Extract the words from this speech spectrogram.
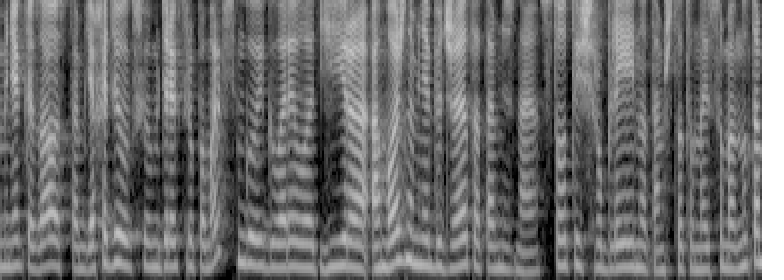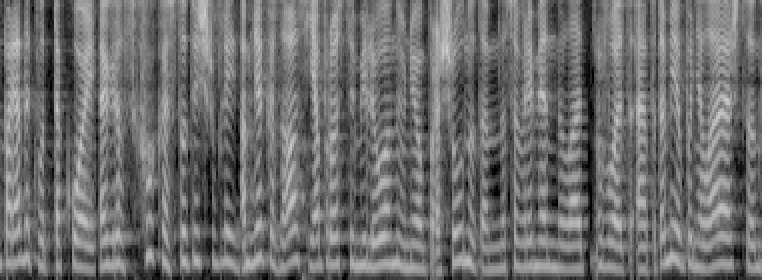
мне казалось, там, я ходила к своему директору по маркетингу и говорила, Ира, а можно мне бюджета, там, не знаю, 100 тысяч рублей, ну, там, что-то на SMM. Ну, там порядок вот такой. Я говорила, сколько? 100 тысяч рублей? А мне казалось, я просто миллионы у него прошу, ну, там, на современный лад. Вот. А потом я поняла, что, ну,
